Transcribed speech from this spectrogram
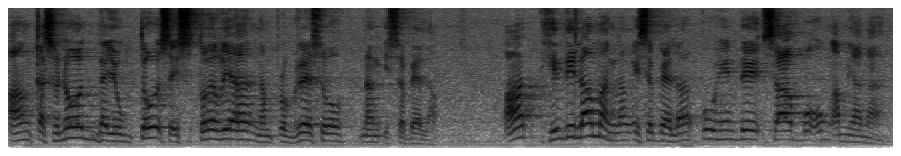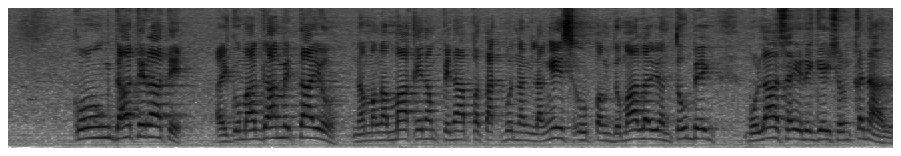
ang kasunod na yugto sa istorya ng progreso ng Isabela. At hindi lamang ng Isabela, kung hindi sa buong Amyana. Kung dati-rati ay gumagamit tayo ng mga makinang pinapatakbo ng langis upang dumalaw ang tubig mula sa irrigation canal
